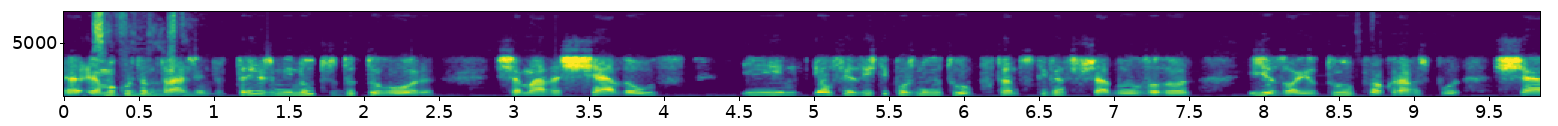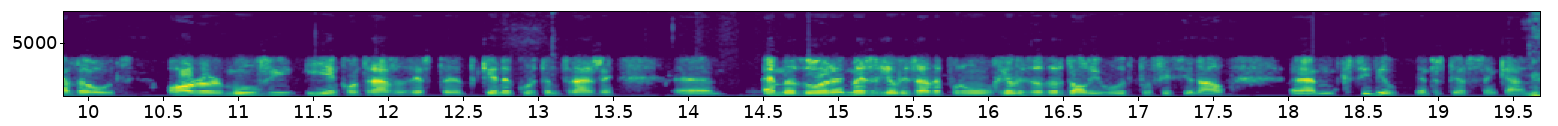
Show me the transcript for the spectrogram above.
Ah, é uma é curta-metragem de 3 minutos de terror chamada Shadows e ele fez isto e pôs no YouTube. Portanto, se estivesse fechado no elevador, ias ao YouTube, procuravas por Shadowed Horror Movie e encontravas esta pequena curta-metragem ah, amadora, mas realizada por um realizador de Hollywood profissional ah, que decidiu entreter-se em casa.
